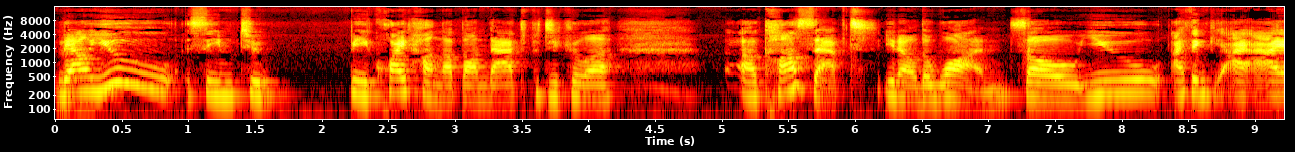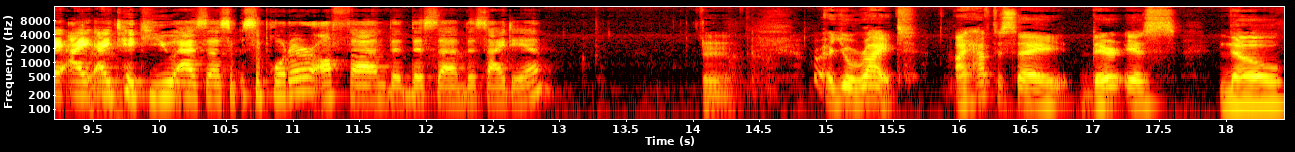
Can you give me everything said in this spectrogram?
Liang, you seem to be quite hung up on that particular uh, concept, you know, the one. So you, I think, I, I, I, I take you as a supporter of uh, th- this uh, this idea. Uh, You're right. I have to say there is no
